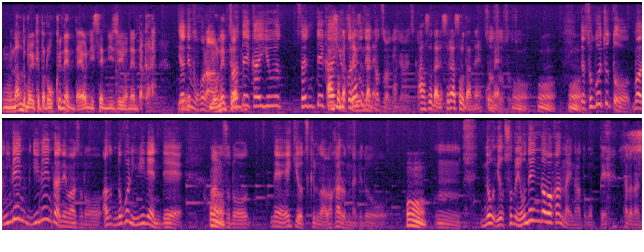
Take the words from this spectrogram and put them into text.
何度も言うけど6年だよ2024年だからいやでもほら4年暫定開業暫定開業から4年経つわけじゃないですか。あそうだね。それはそうだね。そうそうそうそう、うんうん、そこはちょっとまあ2年2年間でまあそのあと残り2年であのその、ね駅を作るのは分かるんだけどうん、うん、のよその4年が分かんないなと思って ただ単に。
